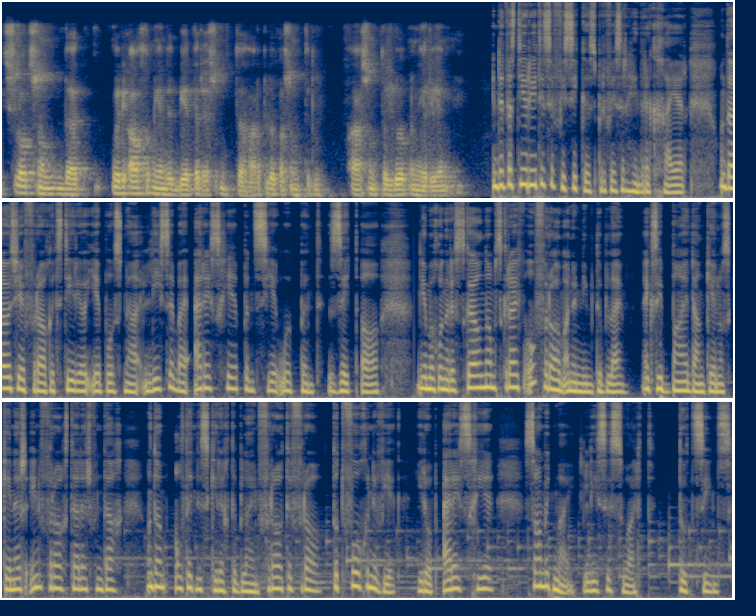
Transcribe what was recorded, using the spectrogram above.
slotsom dat oor die algemeen dit beter is om te hardloop as om te as om te loop in die reën nie En dit was teoretiese fisikus professor Hendrik Geier. Onthou as jy 'n vraag het, stuur jou e-pos na lise@rsg.co.za. Jy mag onder 'n skuilnaam skryf of vra om anoniem te bly. Ek sê baie dankie aan ons kenners en vraagstellers vandag. Onthou om altyd nuuskierig te bly en vra te vra. Tot volgende week hier op RSG saam met my, Lise Swart. Totsiens.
